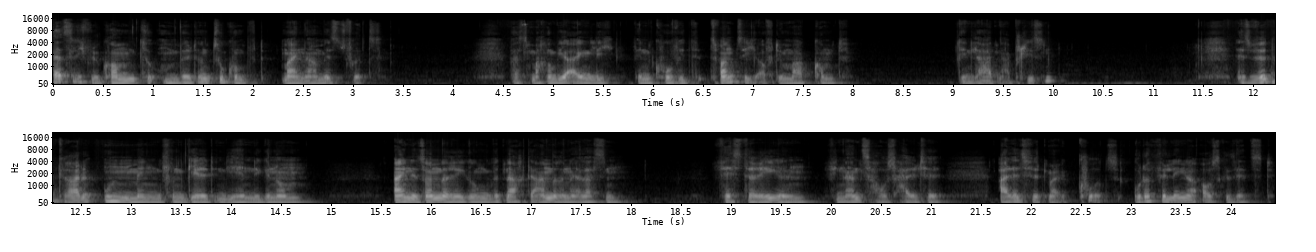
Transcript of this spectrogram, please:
Herzlich willkommen zu Umwelt und Zukunft. Mein Name ist Fritz. Was machen wir eigentlich, wenn Covid-20 auf den Markt kommt? Den Laden abschließen? Es wird gerade Unmengen von Geld in die Hände genommen. Eine Sonderregelung wird nach der anderen erlassen. Feste Regeln, Finanzhaushalte, alles wird mal kurz oder für länger ausgesetzt.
